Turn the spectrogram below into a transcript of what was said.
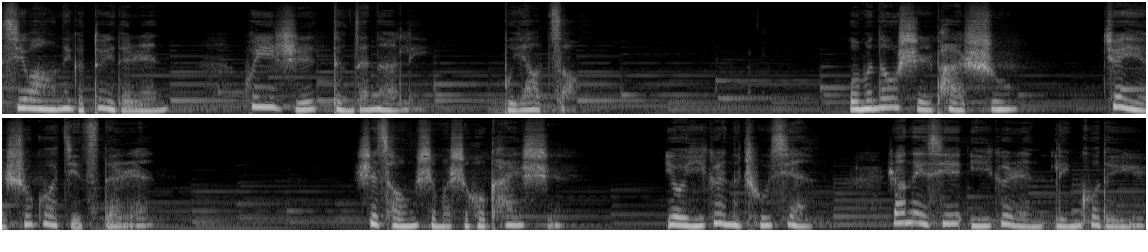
希望那个对的人，会一直等在那里，不要走。我们都是怕输，却也输过几次的人。是从什么时候开始，有一个人的出现，让那些一个人淋过的雨，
